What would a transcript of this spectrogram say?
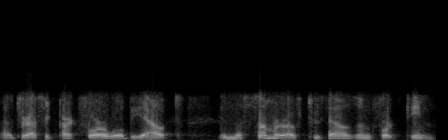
Uh, Jurassic Park 4 will be out in the summer of 2014.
